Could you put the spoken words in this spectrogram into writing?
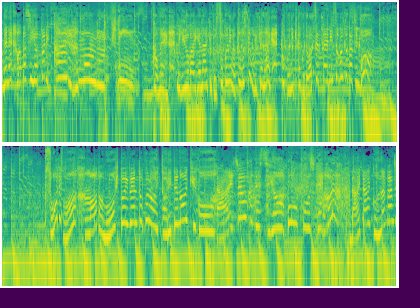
ごめんね。私やっぱり帰る。なんで。ごめん。理由は言えないけどそこにはどうしても行けない。ここに来たことは絶対にその人たちに。そうです。かまだもう一イベントくらい足りてない気が。大丈夫ですよ。こうこうして。ほら。大体こんな感じ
